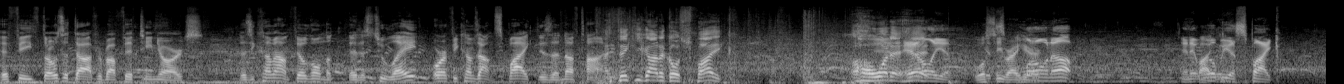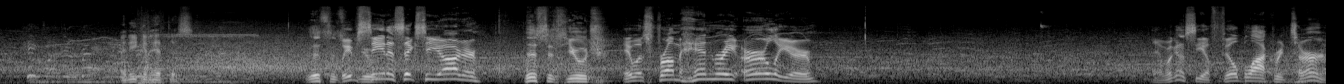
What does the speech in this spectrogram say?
if he throws a dot for about 15 yards. Does he come out and field goal? In the, it is too late, or if he comes out and spiked, is it enough time? I think you got to go spike. Oh, what a hit. Elliott. We'll see right here. blown up. And it Spike. will be a spike. And he can hit this. This is We've huge. seen a 60 yarder. This is huge. It was from Henry earlier. And we're going to see a fill block return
